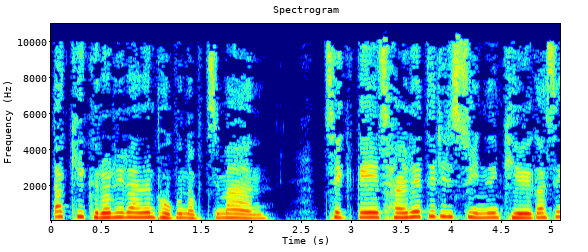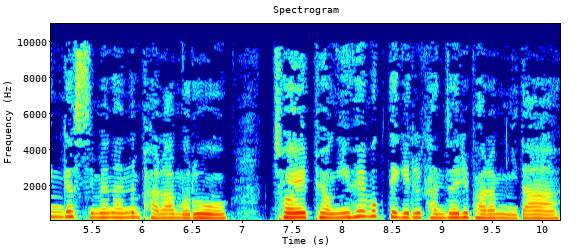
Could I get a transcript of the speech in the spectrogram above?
딱히 그러리라는 법은 없지만 제게 잘 해드릴 수 있는 기회가 생겼으면 하는 바람으로 저의 병이 회복되기를 간절히 바랍니다.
